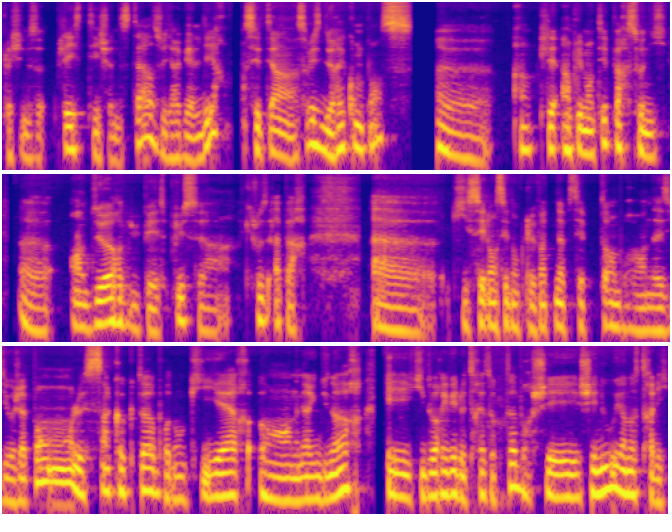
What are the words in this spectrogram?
PlayStation, PlayStation Stars, je vais y arriver à le dire. C'était un service de récompense implémenté par Sony, euh, en dehors du PS Plus, euh, quelque chose à part, euh, qui s'est lancé donc le 29 septembre en Asie au Japon, le 5 octobre donc hier en Amérique du Nord, et qui doit arriver le 13 octobre chez, chez nous et en Australie.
